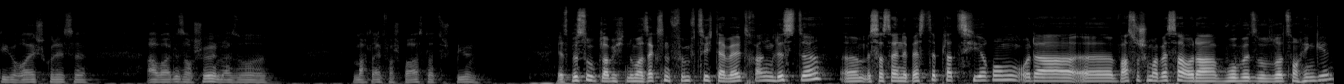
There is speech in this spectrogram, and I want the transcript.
die Geräuschkulisse, aber das ist auch schön. Also macht einfach Spaß, da zu spielen. Jetzt bist du, glaube ich, Nummer 56 der Weltrangliste. Ähm, ist das deine beste Platzierung oder äh, warst du schon mal besser oder wo willst du, soll es noch hingehen?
